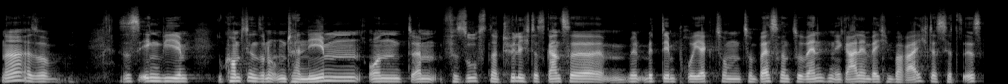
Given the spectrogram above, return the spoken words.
ne, also es ist irgendwie, du kommst in so ein Unternehmen und ähm, versuchst natürlich das Ganze mit, mit dem Projekt zum, zum Besseren zu wenden, egal in welchem Bereich das jetzt ist,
